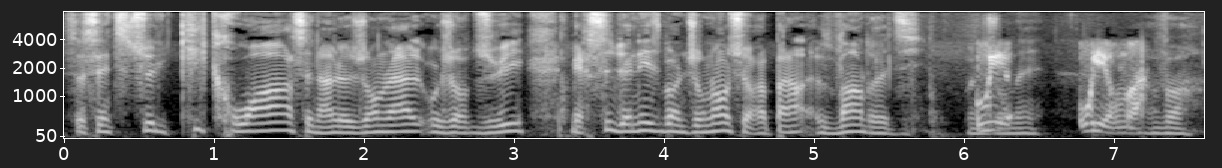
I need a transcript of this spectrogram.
ça s'intitule Qui croire? C'est dans le journal aujourd'hui. Merci, Denise. Bonne journée. On se reparle vendredi. Bonne oui, journée. Oui, au revoir. Au revoir.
